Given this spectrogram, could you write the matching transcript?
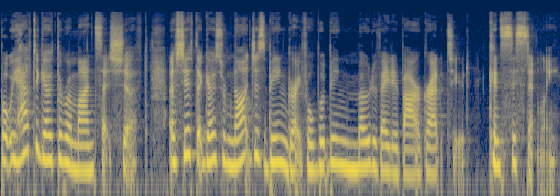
But we have to go through a mindset shift, a shift that goes from not just being grateful, but being motivated by our gratitude consistently.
